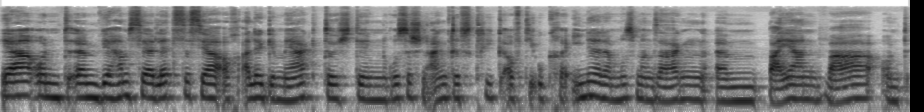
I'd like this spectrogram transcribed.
Ja, und ähm, wir haben es ja letztes Jahr auch alle gemerkt durch den russischen Angriffskrieg auf die Ukraine. Da muss man sagen, ähm, Bayern war und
